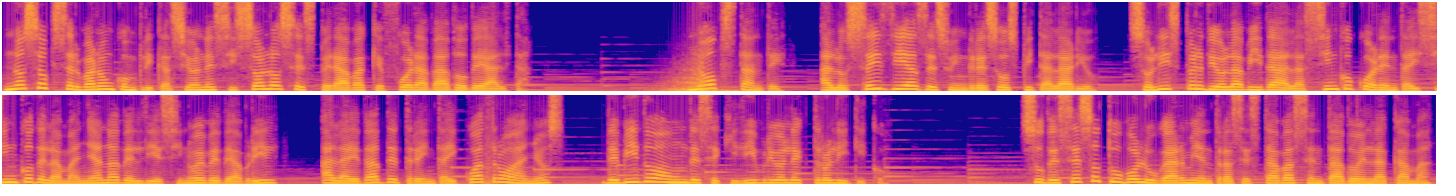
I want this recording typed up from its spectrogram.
no se observaron complicaciones y solo se esperaba que fuera dado de alta. No obstante, a los seis días de su ingreso hospitalario, Solís perdió la vida a las 5.45 de la mañana del 19 de abril, a la edad de 34 años, debido a un desequilibrio electrolítico. Su deceso tuvo lugar mientras estaba sentado en la cama,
